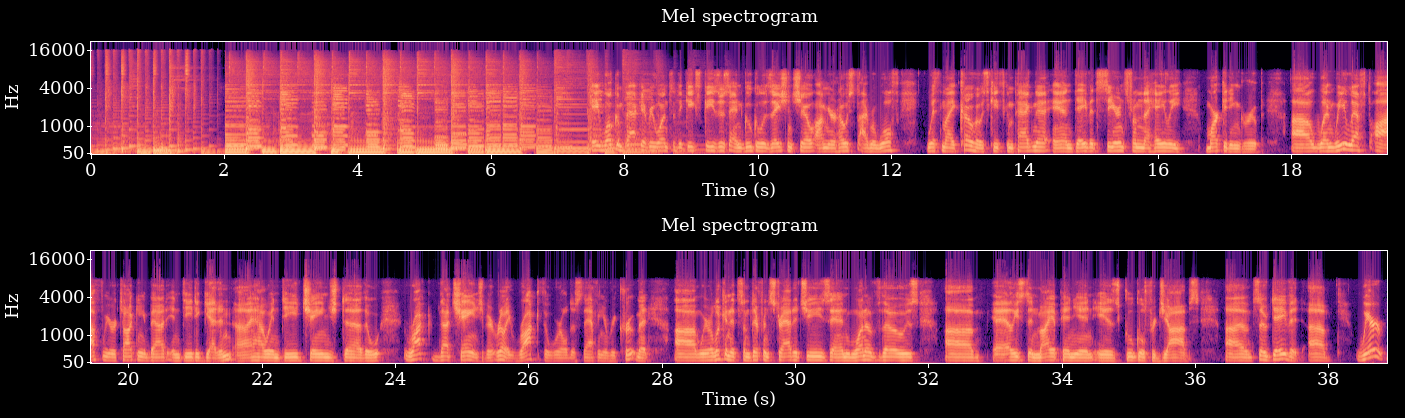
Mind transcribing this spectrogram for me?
Hey, welcome back, everyone, to the Geeks, Geezers, and Googlization Show. I'm your host, Ira Wolfe, with my co host, Keith Compagna, and David Searns from the Haley Marketing Group. Uh, when we left off, we were talking about Indeed-A-Geddon, uh, how Indeed changed uh, the rock, not changed, but really rocked the world of staffing and recruitment. Uh, we were looking at some different strategies, and one of those, um, at least in my opinion, is Google for Jobs. Um, so, David, uh, where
